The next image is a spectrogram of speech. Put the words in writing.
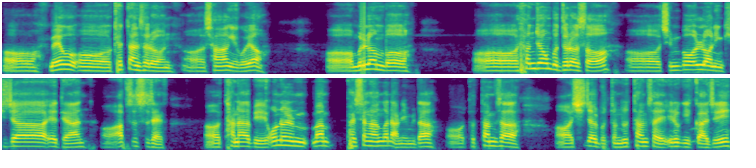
어, 매우 어, 개탄스러운 어, 상황이고요. 어, 물론 뭐 어, 현 정부 들어서 어, 진보 언론인 기자에 대한 어, 압수수색, 어, 탄압이 오늘만 발생한 건 아닙니다. 어, 도탐사 어, 시절부터 누탐사에 이르기까지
